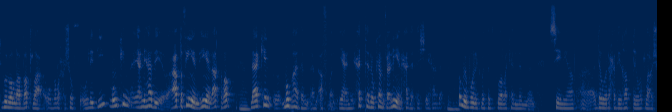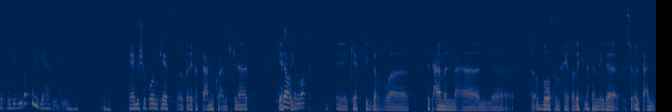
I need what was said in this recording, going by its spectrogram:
تقول والله بطلع وبروح أشوف ولدي ممكن يعني هذه عاطفيا هي الأقرب. لكن مو بهذا ال- الأفضل. يعني حتى لو كان فعليا حدث الشيء هذا. فهم يبونك مثلا تقول والله أكلم ال senior آه، أدور أحد يغطي وأطلع أشوف ولدي بالطريقة هذه يعني. يعني بيشوفون كيف طريقة تعاملك مع المشكلات كيف إدارة تق- الوقت. إيه، كيف تقدر آه، تتعامل مع آه، الظروف المحيطة لك. مثلا إذا سئلت عن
